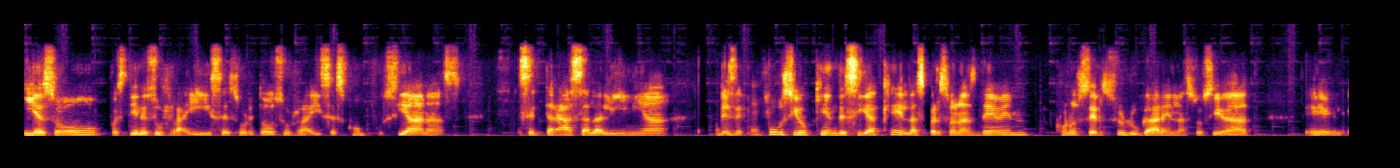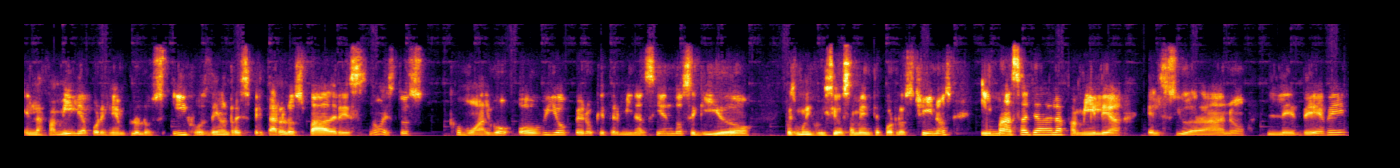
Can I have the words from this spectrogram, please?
Y eso pues tiene sus raíces, sobre todo sus raíces confucianas. Se traza la línea desde Confucio, quien decía que las personas deben conocer su lugar en la sociedad, eh, en la familia, por ejemplo, los hijos deben respetar a los padres, ¿no? Esto es como algo obvio, pero que termina siendo seguido pues muy juiciosamente por los chinos y más allá de la familia, el ciudadano le debe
